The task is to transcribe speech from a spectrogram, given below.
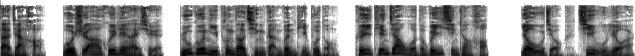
大家好，我是阿辉恋爱学。如果你碰到情感问题不懂，可以添加我的微信账号幺五九七五六二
